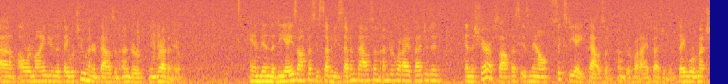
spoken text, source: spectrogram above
Um, I'll remind you that they were two hundred thousand under in revenue. And then the DA's office is seventy-seven thousand under what I had budgeted, and the sheriff's office is now sixty-eight thousand under what I had budgeted. They were much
